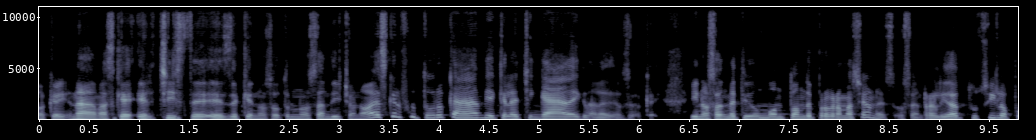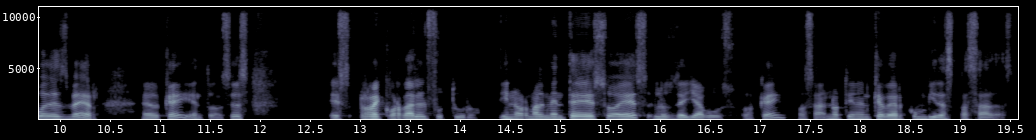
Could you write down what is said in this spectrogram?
¿Ok? Nada más que el chiste es de que nosotros nos han dicho, no, es que el futuro cambia, que la chingada, y, okay. y nos han metido un montón de programaciones. O sea, en realidad tú sí lo puedes ver. ¿Ok? Entonces, es recordar el futuro. Y normalmente eso es los déjà vus, ¿ok? O sea, no tienen que ver con vidas pasadas.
